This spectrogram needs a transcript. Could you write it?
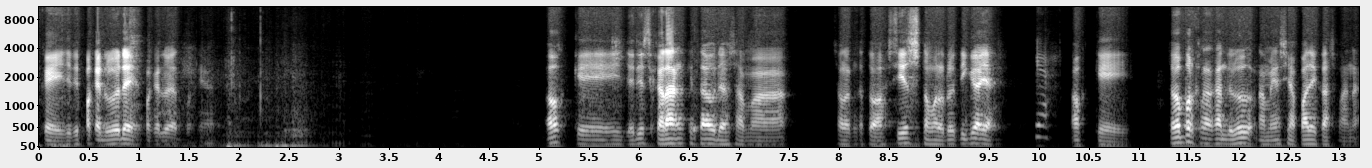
Oke, jadi pakai dulu deh, pakai dulu headphone-nya. Oke, jadi sekarang kita udah sama calon ketua OSIS nomor 23 ya? Iya. Oke. Coba perkenalkan dulu namanya siapa di kelas mana?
